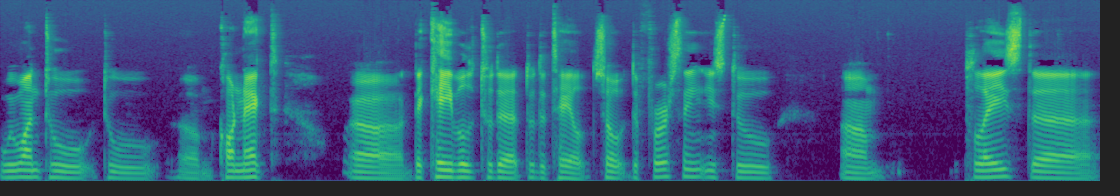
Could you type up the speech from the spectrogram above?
we want to to um, connect uh, the cable to the to the tail. So the first thing is to um, place the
